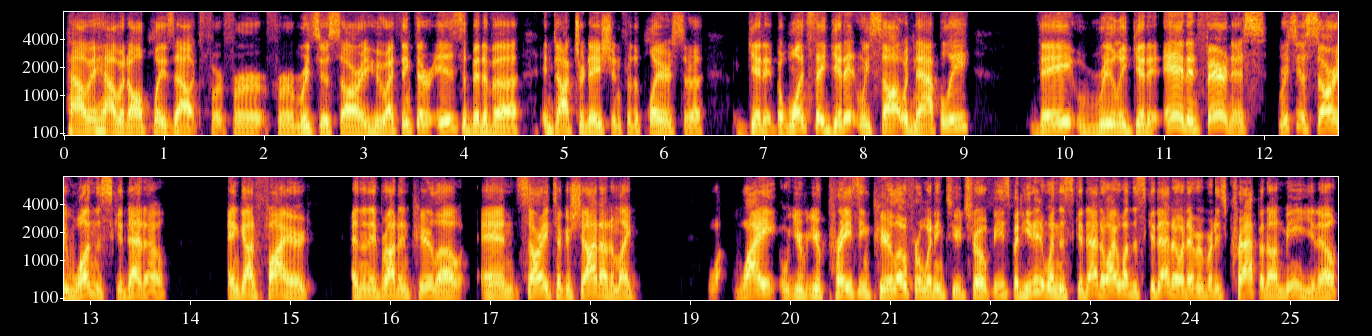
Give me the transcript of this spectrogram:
how how it all plays out for for for Maurizio Sarri, who I think there is a bit of a indoctrination for the players to get it. But once they get it, and we saw it with Napoli, they really get it. And in fairness, Maurizio Sarri won the Scudetto and got fired, and then they brought in Pirlo, and Sarri took a shot at him like. Why you're, you're praising Pirlo for winning two trophies, but he didn't win the Scudetto. I won the Scudetto, and everybody's crapping on me, you know.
